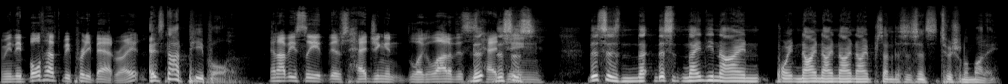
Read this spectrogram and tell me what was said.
I mean, they both have to be pretty bad, right? it's not people. And obviously, there's hedging and like a lot of this is Th- hedging. this is this is this is ninety nine point nine nine nine nine percent of this is institutional money.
